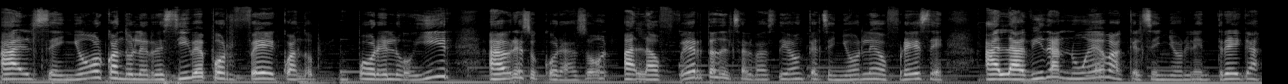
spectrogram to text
al Señor, cuando le recibe por fe, cuando por el oír abre su corazón a la oferta del salvación que el Señor le ofrece, a la vida nueva que el Señor le entrega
